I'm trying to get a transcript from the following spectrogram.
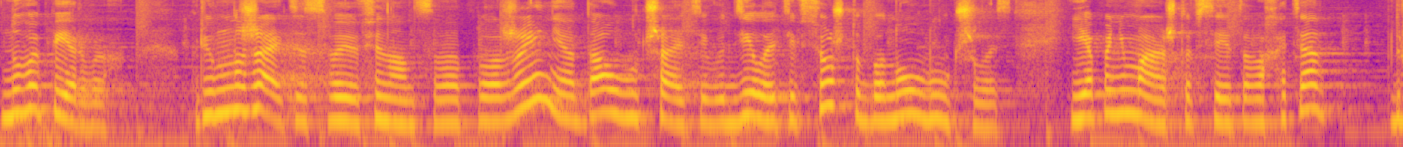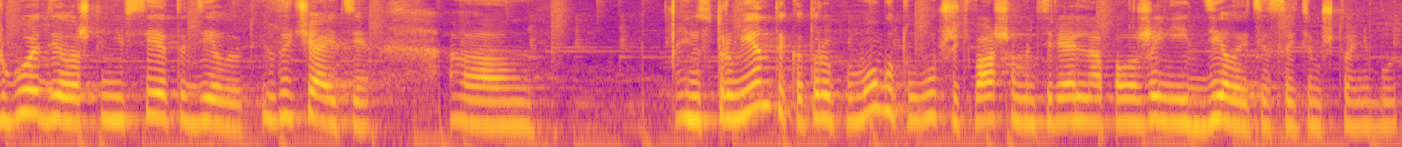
Ну, во-первых, приумножайте свое финансовое положение, да, улучшайте его, делайте все, чтобы оно улучшилось. я понимаю, что все этого хотят, другое дело, что не все это делают. Изучайте э, инструменты, которые помогут улучшить ваше материальное положение и делайте с этим что-нибудь.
